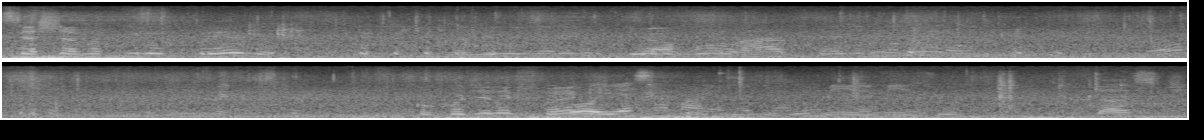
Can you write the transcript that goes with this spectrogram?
Você achava que no prêmio ia bolado, Cocô de elefante. Pô, e essa máquina? Minha, minha, sua?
